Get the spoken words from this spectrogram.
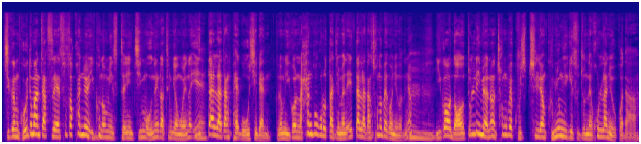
지금 골드만삭스의 수석 환율 이코노미스트인 짐 오닐 같은 경우에는 음. 네. 1달러당 150엔. 그러면 이거는 한국으로 따지면 1달러당 1,500원이거든요. 음. 이거 너 뚫리면은 1997년 금융위기 수준의 혼란이 올 거다.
